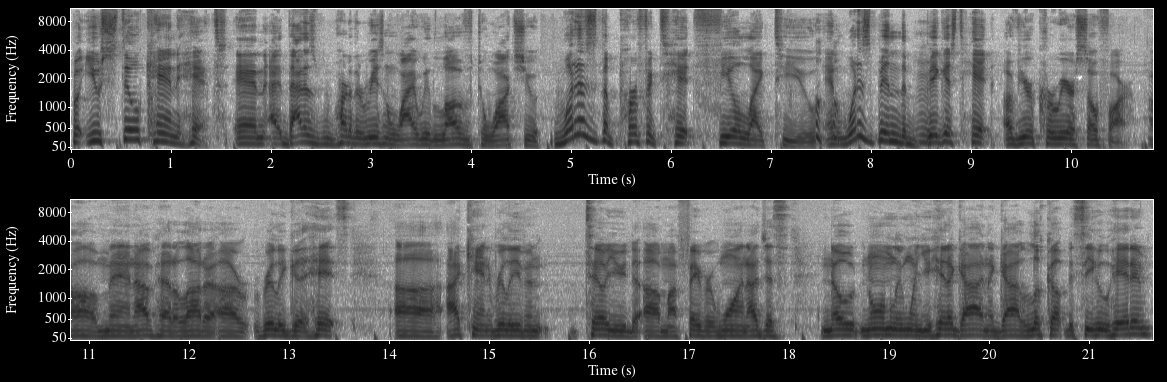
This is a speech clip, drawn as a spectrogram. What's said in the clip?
But you still can hit, and uh, that is part of the reason why we love to watch you. What does the perfect hit feel like to you, and what has been the biggest hit of your career so far? Oh man, I've had a lot of uh, really good hits. Uh, I can't really even tell you the, uh, my favorite one. I just know normally when you hit a guy and a guy look up to see who hit him,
